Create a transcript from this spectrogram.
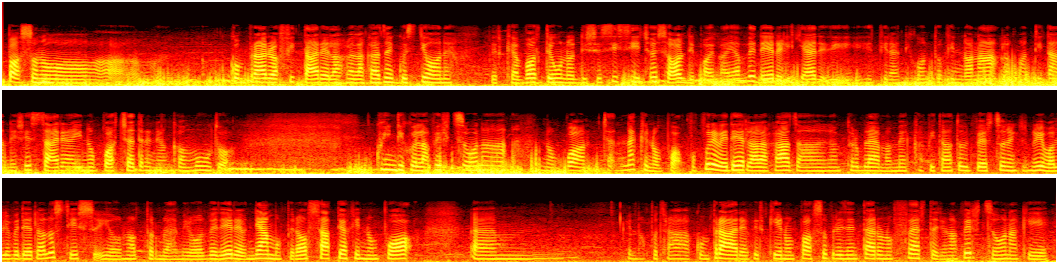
possono uh, comprare o affittare la, la casa in questione perché a volte uno dice sì sì ho i soldi poi vai a vedere li chiedi e ti rendi conto che non ha la quantità necessaria e non può accedere neanche a un mutuo. Quindi quella persona non può cioè non è che non può può pure vederla la casa non è un problema. A me è capitato di persone che io voglio vederla lo stesso io non ho problemi lo voglio vedere andiamo però sappia che non può um, che non potrà comprare perché non posso presentare un'offerta di una persona che,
